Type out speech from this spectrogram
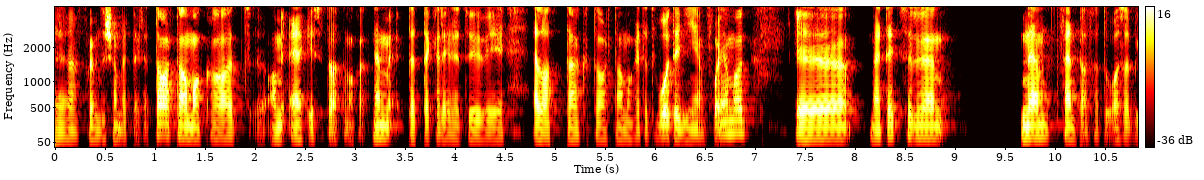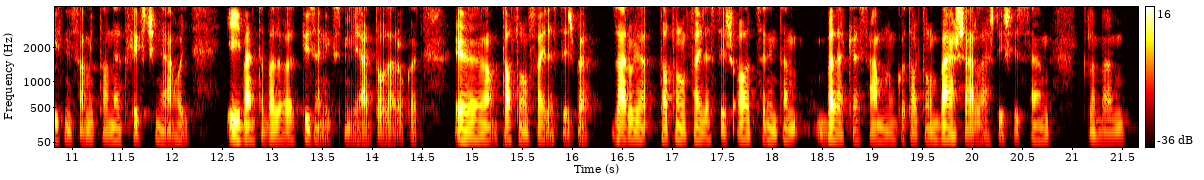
folyamatosan vettek le tartalmakat, ami elkészült tartalmakat nem tettek elérhetővé, eladtak tartalmakat, tehát volt egy ilyen folyamat, mert egyszerűen nem fenntartható az a biznisz, amit a Netflix csinál, hogy évente belőle 10x milliárd dollárokat a tartalomfejlesztésbe. Zárója tartalomfejlesztés alatt szerintem bele kell számolnunk a tartalomvásárlást is, hiszen különben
